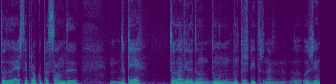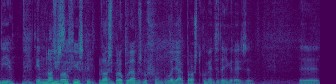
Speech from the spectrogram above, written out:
toda esta preocupação de, de que é toda a vida de um, de um, de um presbítero é? hoje em dia. Sim, nós, os desafios que, nós procuramos, no fundo, olhar para os documentos da Igreja, uh,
